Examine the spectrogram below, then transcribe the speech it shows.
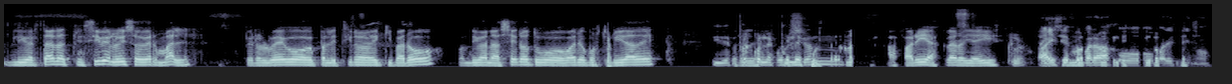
Libertad al principio lo hizo ver mal, pero luego Palestino equiparó. Cuando iban a cero tuvo varias oportunidades. Y después con la después expulsión, a Farías, claro, y ahí. claro. Ahí se fue para abajo Palestino. Palestino.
